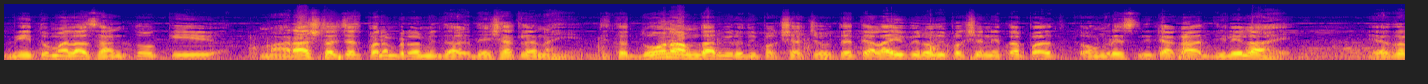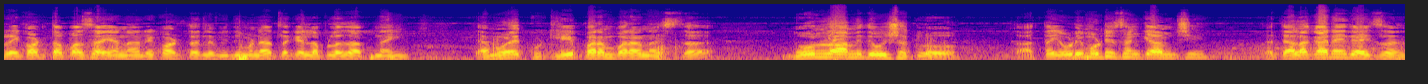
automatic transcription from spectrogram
मी तुम्हाला सांगतो की महाराष्ट्राच्याच परंपरा मी जा- देशातल्या नाही. जिथं दोन आमदार विरोधी पक्षाचे होते त्यालाही विरोधी पक्ष नेतापद काँग्रेसने त्या काळात दिलेलं आहे. याचा रेकॉर्ड तपासा यांना रेकॉर्ड तर विधिमंडळातलं काही लपलं जात नाही. त्यामुळे कुठलीही परंपरा नसतं. दोनला आम्ही देऊ शकलो. तर आता एवढी मोठी संख्या आमची. तर त्याला काय नाही द्यायचं?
